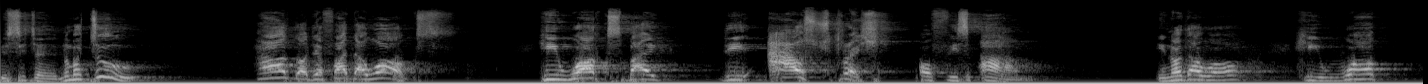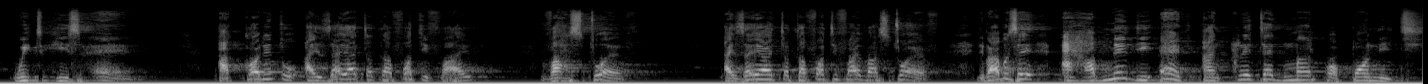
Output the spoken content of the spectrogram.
You see, number two, how does the Father works? He walks by the outstretch of his arm. In other words, he walked with his hand. According to Isaiah chapter 45, verse 12. Isaiah chapter 45, verse 12. The Bible says, I have made the earth and created man upon it.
